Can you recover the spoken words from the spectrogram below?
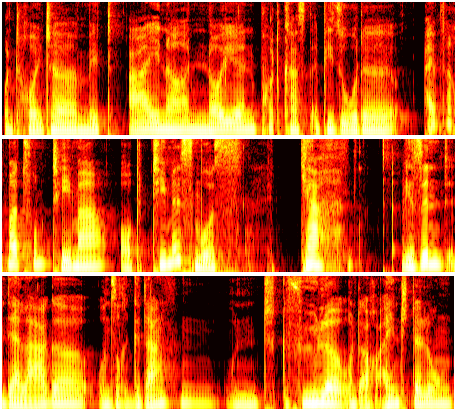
und heute mit einer neuen Podcast-Episode einfach mal zum Thema Optimismus. Tja, wir sind in der Lage, unsere Gedanken und Gefühle und auch Einstellungen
